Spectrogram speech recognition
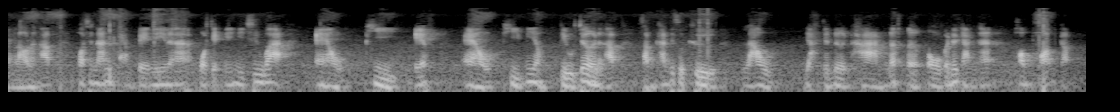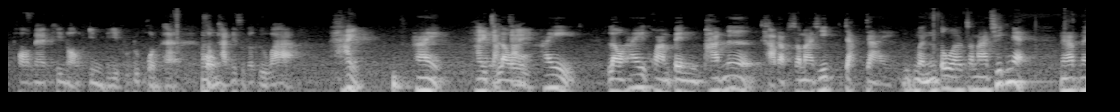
ของเรานะครับ เพราะฉะนั้นแคมเปญนี้นะฮะโปรเจกต์นี้มีชื่อว่า LPF L Premium Future นะครับสำคัญที่สุดคือเรา อยากจะเดินทางและเติบโตไปด้วยกันนะฮะพร้อมๆกับพ่อแม่พี่น้องอินดีทุกๆคนฮะสำคัญที่สุดก็คือว่าให้ให้ให้จากเราใจให้เราให้ความเป็นพาร์ทเนอร์ครับกับสมาชิกจากใจ เหมือนตัวสมาชิกเนี่ยนะครับใน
